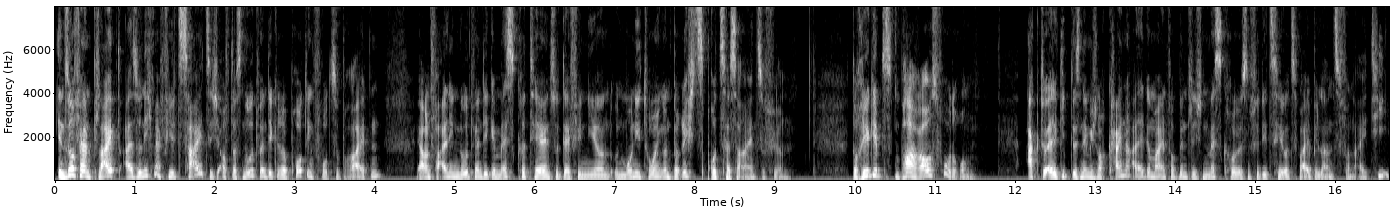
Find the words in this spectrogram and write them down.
Insofern bleibt also nicht mehr viel Zeit, sich auf das notwendige Reporting vorzubereiten ja, und vor allen Dingen notwendige Messkriterien zu definieren und Monitoring- und Berichtsprozesse einzuführen. Doch hier gibt es ein paar Herausforderungen. Aktuell gibt es nämlich noch keine allgemein verbindlichen Messgrößen für die CO2-Bilanz von IT.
